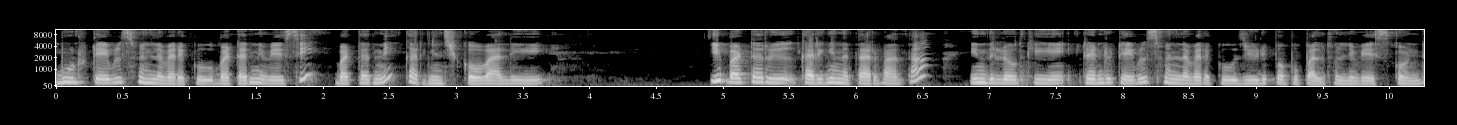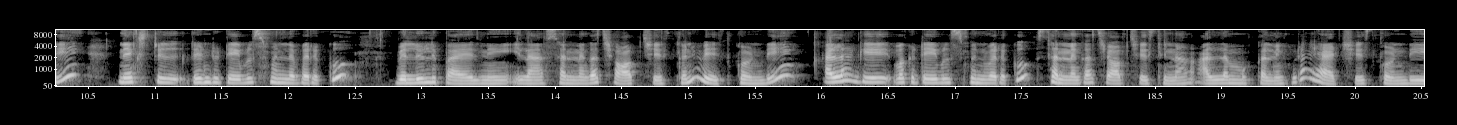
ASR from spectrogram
మూడు టేబుల్ స్పూన్ల వరకు బటర్ని వేసి బటర్ని కరిగించుకోవాలి. ఈ బటర్ కరిగిన తర్వాత ఇందులోకి రెండు టేబుల్ స్పూన్ల వరకు జీడిపప్పు పలుకుల్ని వేసుకోండి. నెక్స్ట్ రెండు టేబుల్ స్పూన్ల వరకు వెల్లుల్లిపాయల్ని ఇలా సన్నగా చాప్ చేసుకొని వేసుకోండి. అలాగే ఒక టేబుల్ స్పూన్ వరకు సన్నగా చాప్ చేసిన అల్లం ముక్కల్ని కూడా యాడ్ చేసుకోండి.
